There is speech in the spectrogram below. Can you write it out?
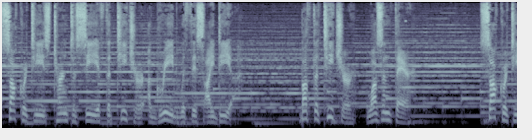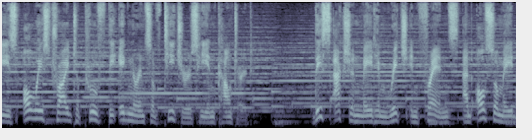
Socrates turned to see if the teacher agreed with this idea. But the teacher wasn't there. Socrates always tried to prove the ignorance of teachers he encountered. This action made him rich in friends and also made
